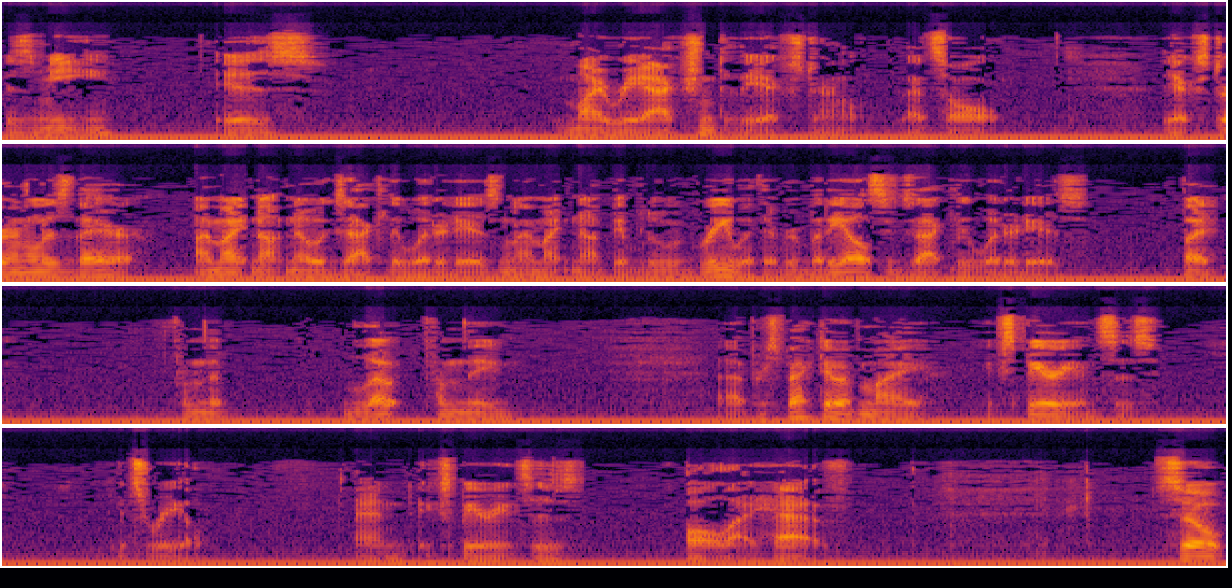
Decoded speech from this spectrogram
is me, is my reaction to the external. That's all. The external is there. I might not know exactly what it is, and I might not be able to agree with everybody else exactly what it is. But from the from the uh, perspective of my experiences, it's real, and experience is all I have. So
